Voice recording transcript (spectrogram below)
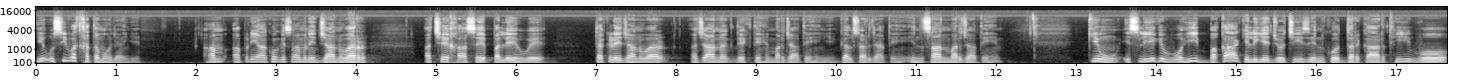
یہ اسی وقت ختم ہو جائیں گے۔ ہم اپنی آنکھوں کے سامنے جانور، اچھے خاصے پلے ہوئے تکڑے جانور اچانک دیکھتے ہیں، مر جاتے ہیں، یہ گل سڑ جاتے ہیں، انسان مر جاتے ہیں۔ کیوں؟ اس لیے کہ وہی بقا کے لیے جو چیز ان کو درکار تھی، وہ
